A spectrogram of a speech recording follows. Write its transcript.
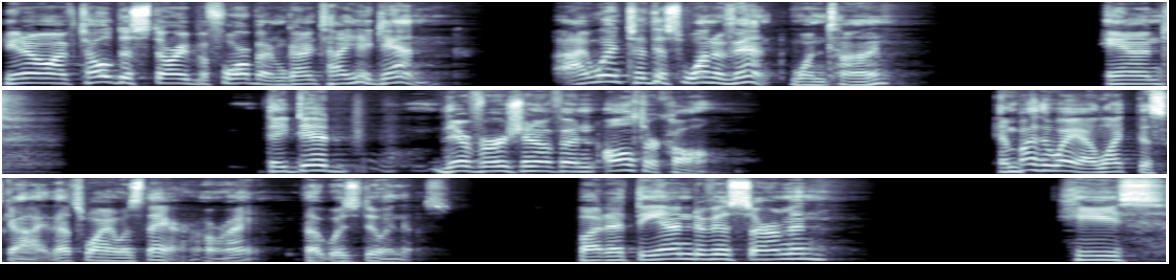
You know, I've told this story before, but I'm going to tell you again. I went to this one event one time, and they did their version of an altar call. And by the way, I like this guy. That's why I was there, all right, that was doing this. But at the end of his sermon, he's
